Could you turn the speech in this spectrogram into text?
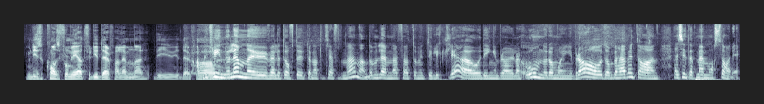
Men det är så konstigt formulerat för det är därför han lämnar. Det är ju därför. Men kvinnor lämnar ju väldigt ofta utan att ha träffat någon annan. De lämnar för att de inte är lyckliga och det är ingen bra relation och de mår inget bra och de behöver inte ha en, jag säger inte att män måste ha det.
